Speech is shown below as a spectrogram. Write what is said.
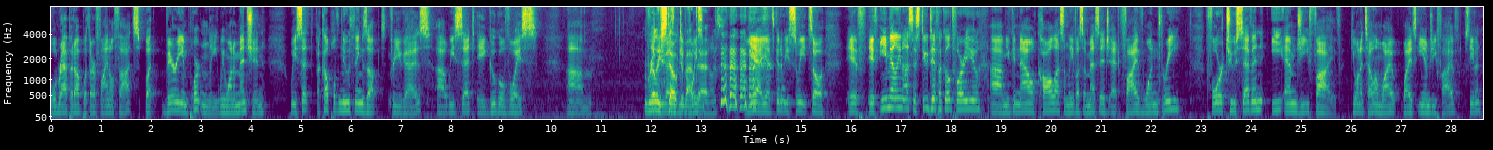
We'll wrap it up with our final thoughts. But very importantly, we want to mention we set a couple new things up for you guys. Uh, we set a Google Voice. Um, really stoked about voicemails. that. yeah, yeah, it's going to be sweet. So if if emailing us is too difficult for you, um, you can now call us and leave us a message at 513 427 EMG5. Do you want to tell them why why it's EMG5, Stephen?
